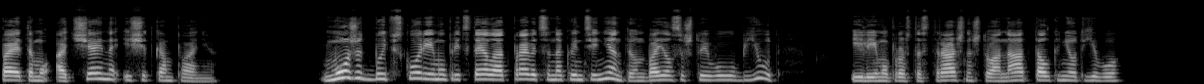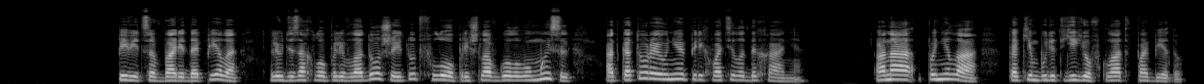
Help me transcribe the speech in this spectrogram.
поэтому отчаянно ищет компанию. Может быть, вскоре ему предстояло отправиться на континент, и он боялся, что его убьют, или ему просто страшно, что она оттолкнет его. Певица в баре допела, люди захлопали в ладоши, и тут Фло пришла в голову мысль — от которой у нее перехватило дыхание. Она поняла, каким будет ее вклад в победу.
